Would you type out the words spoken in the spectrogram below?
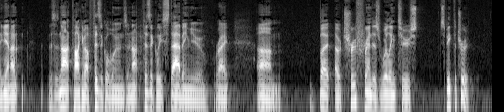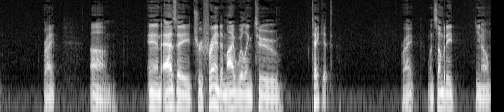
again, I, this is not talking about physical wounds. They're not physically stabbing you, right? Um, but a true friend is willing to speak the truth, right? Um, and as a true friend, am I willing to take it, right? When somebody, you know,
